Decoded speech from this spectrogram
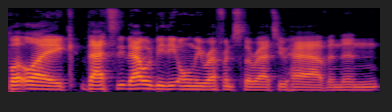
But like that's that would be the only reference to the rats you have, and then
